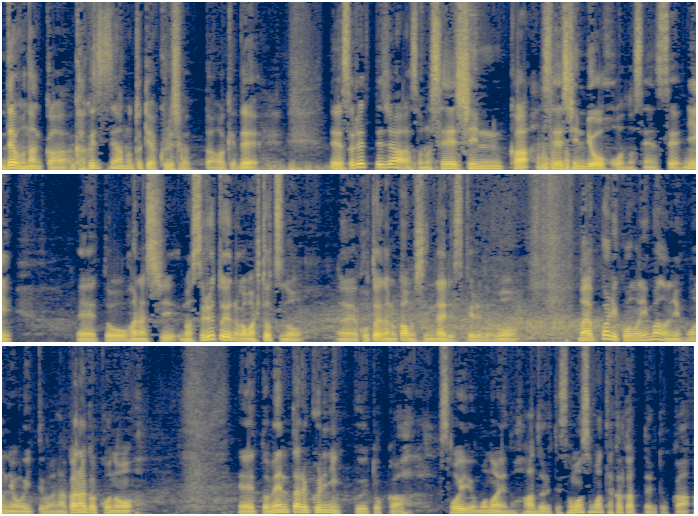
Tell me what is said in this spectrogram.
でもなんか確実にあの時は苦しかったわけで、で、それってじゃあその精神科、精神療法の先生に、えっ、ー、と、お話、まあするというのがまあ一つの、えー、答えなのかもしれないですけれども、まあやっぱりこの今の日本においてはなかなかこの、えっ、ー、と、メンタルクリニックとか、そういうものへのハードルってそもそも高かったりとか、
